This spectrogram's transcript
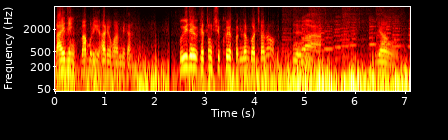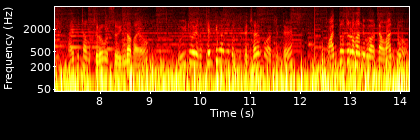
라이딩 마무리 하려고 합니다. 무의대교 개통 직후에 걷는 것처럼 그냥 바이크 타고 들어올 수 있나 봐요. 무의도에서 캠핑하는 것도 괜찮을 것 같은데 완도 들어가는 것 같다 완도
